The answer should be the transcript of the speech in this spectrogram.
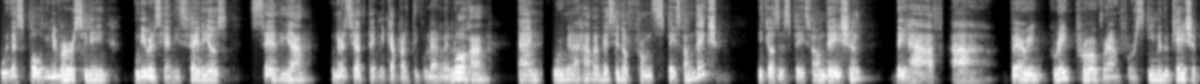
with Espol University, Universidad Hemisferios, CEDIA, Universidad Técnica Particular de Loja, and we're going to have a visit of, from Space Foundation because the Space Foundation, they have a very great program for STEAM education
